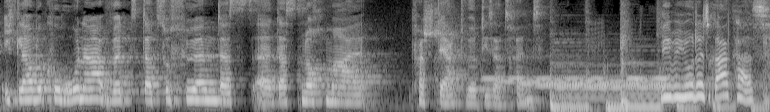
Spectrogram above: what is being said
Ich glaube, Corona wird dazu führen, dass äh, das nochmal verstärkt wird, dieser Trend. Liebe Judith Rakas,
